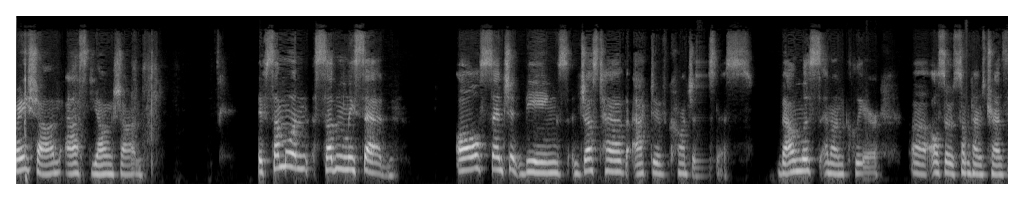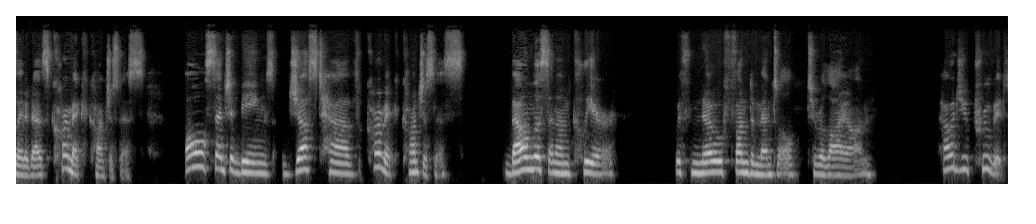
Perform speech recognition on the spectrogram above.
Guishan asked Yang Shan, if someone suddenly said, all sentient beings just have active consciousness, boundless and unclear, uh, also sometimes translated as karmic consciousness. All sentient beings just have karmic consciousness, boundless and unclear, with no fundamental to rely on. How would you prove it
